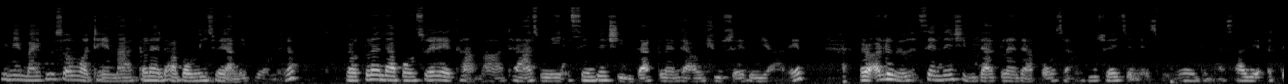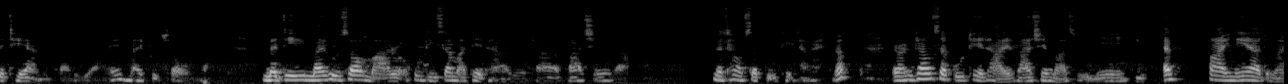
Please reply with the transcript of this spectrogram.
ဒီနေ့ Microsoft Word ထဲမှာ calendar ပုံလေးဆွဲရလေးပြောမယ်နော်အဲ့တော့ calendar ပုံဆွဲတဲ့အခါမှာဒါဆိုရင်အစင်သင့်ရှိပြီးသား calendar ကိုယူဆွဲလို့ရတယ်အဲ့တော့အဲ့လိုမျိုးအစင်သင့်ရှိပြီးသား calendar ပုံစံကိုယူဆွဲခြင်းလေဆိုရင်ဒီမှာစာရွက်အသစ်ထဲကနေသွားလို့ရတယ် Microsoft မှာမဒီ Microsoft မှာတော့အခုဒီဆက်မှာထည့်ထားတာတော့ဒါ version က2019ထည့်ထားတယ်နော်အဲ့တော့2019ထည့်ထားတဲ့ version မှာဆိုရင်ဒီ F5 နဲ့ကဒီမှာ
